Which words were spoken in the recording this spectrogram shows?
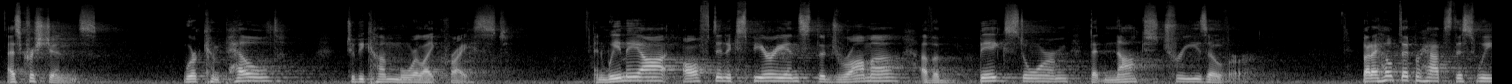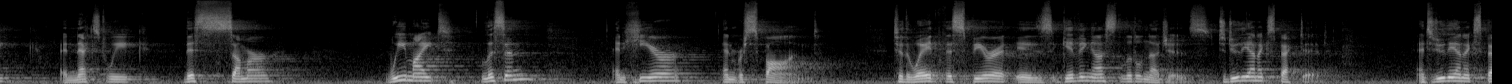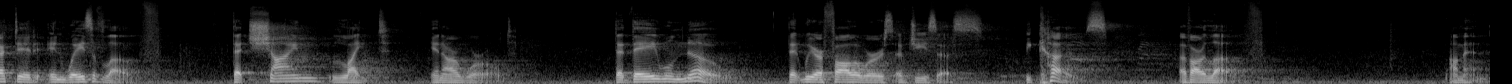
As Christians, we're compelled to become more like Christ. And we may often experience the drama of a big storm that knocks trees over. But I hope that perhaps this week and next week, this summer, we might listen and hear and respond to the way that the Spirit is giving us little nudges to do the unexpected and to do the unexpected in ways of love that shine light in our world, that they will know that we are followers of Jesus because of our love. Amen.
